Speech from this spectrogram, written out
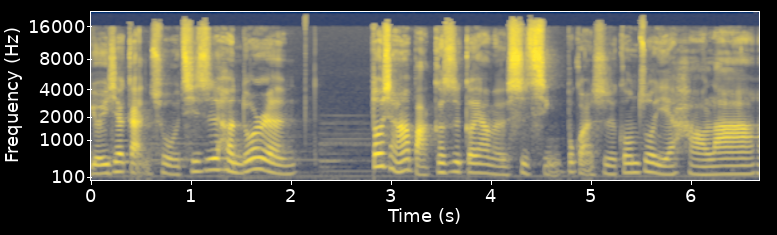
有一些感触。其实很多人。都想要把各式各样的事情，不管是工作也好啦，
